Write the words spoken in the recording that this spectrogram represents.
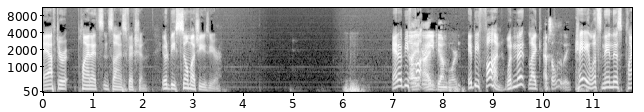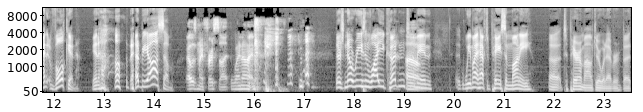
after planets in science fiction. It would be so much easier, and it'd be fun. I, I'd be on board. it'd be fun, wouldn't it? Like, Absolutely. hey, let's name this planet Vulcan. You know, that'd be awesome. That was my first thought. Why not? There's no reason why you couldn't. I Um, mean, we might have to pay some money uh, to Paramount or whatever, but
